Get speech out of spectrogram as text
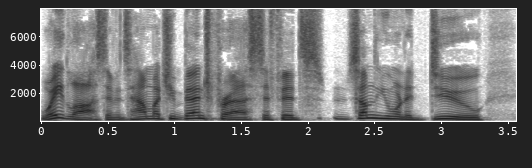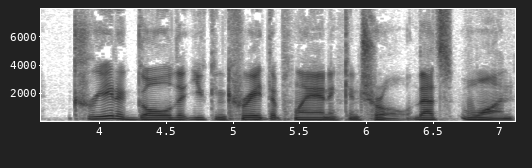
weight loss, if it's how much you bench press, if it's something you want to do, create a goal that you can create the plan and control. That's one.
